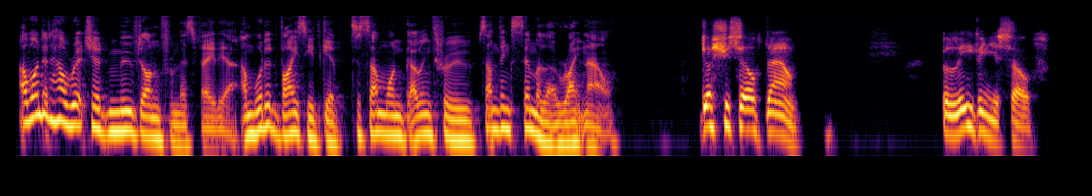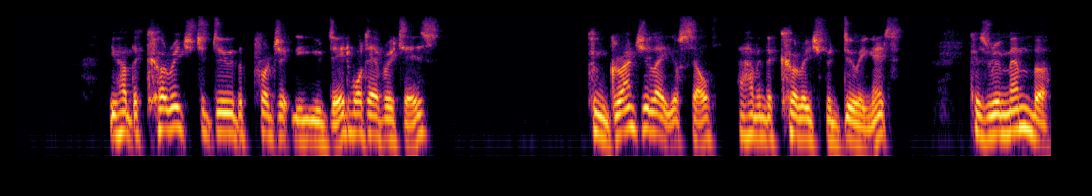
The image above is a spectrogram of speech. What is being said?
I wondered how Richard moved on from this failure and what advice he'd give to someone going through something similar right now. Dust yourself down. Believe in yourself. You had the courage to do the project that you did, whatever it is. Congratulate yourself for having the courage for doing it because remember,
